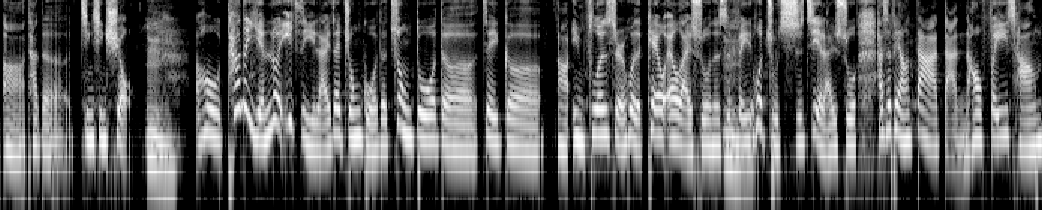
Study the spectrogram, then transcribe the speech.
啊，他的金星秀。嗯。然后他的言论一直以来，在中国的众多的这个啊 influencer 或者 KOL 来说呢，是非、嗯、或主持界来说，他是非常大胆，然后非常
